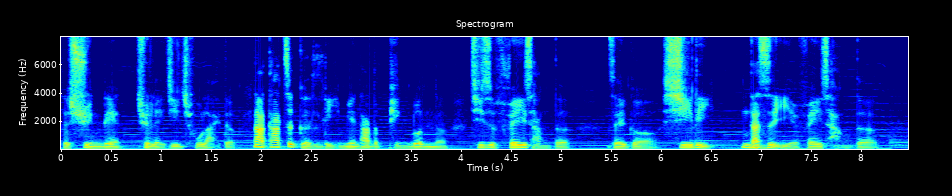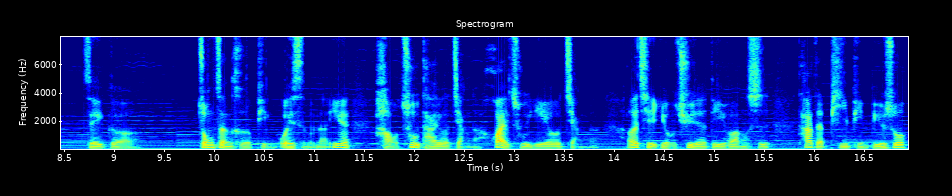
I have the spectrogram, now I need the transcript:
的训练去累积出来的。那他这个里面他的评论呢，其实非常的这个犀利，但是也非常的这个中正和平。为什么呢？因为好处他有讲了，坏处也有讲了。而且有趣的地方是他的批评，比如说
